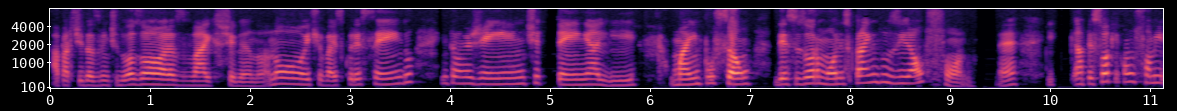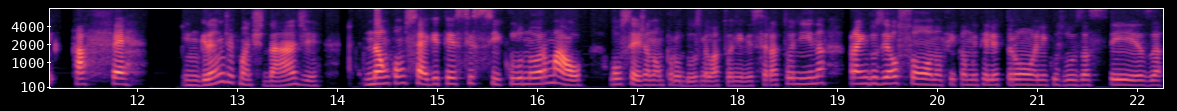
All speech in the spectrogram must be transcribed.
A partir das 22 horas, vai chegando a noite, vai escurecendo. Então a gente tem ali uma impulsão desses hormônios para induzir ao sono. Né? E a pessoa que consome café em grande quantidade não consegue ter esse ciclo normal ou seja, não produz melatonina e serotonina para induzir ao sono, fica muito eletrônicos, luz acesa,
